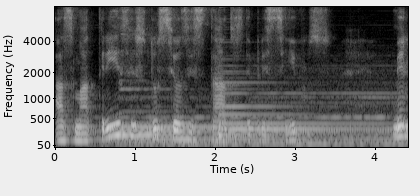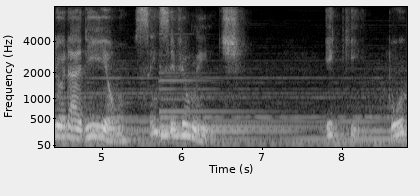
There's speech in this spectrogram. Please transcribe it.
as matrizes dos seus estados depressivos, melhorariam sensivelmente e que, por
